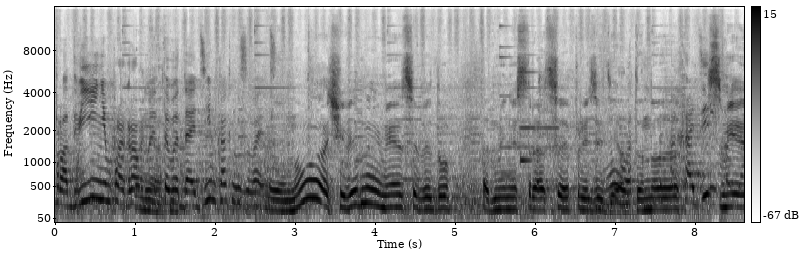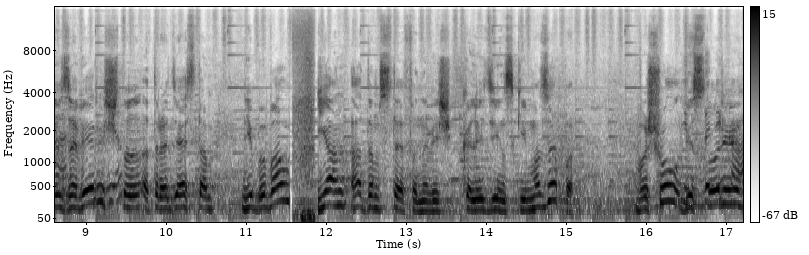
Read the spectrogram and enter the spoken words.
продвинем, программу Понятно. НТВ дадим, как называется? Ну, очевидно, имеется в виду администрация президента. Вот. Но Ходили смею туда? заверить, Нет? что отродясь там не бывал. Ян Адам Стефанович Калединский Мазепа вошел в историю,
